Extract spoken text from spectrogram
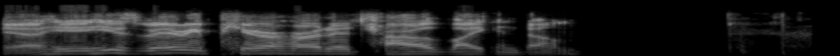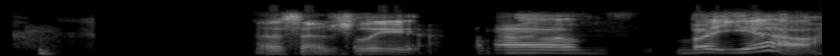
Yeah, he he's very pure-hearted, childlike, and dumb. Essentially, um, but yeah,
